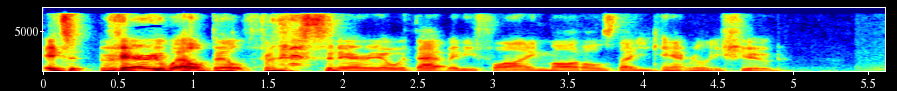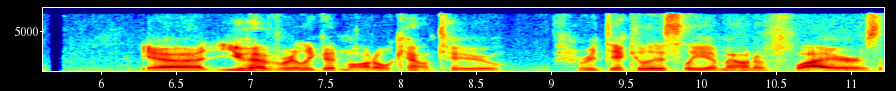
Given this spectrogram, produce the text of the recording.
it's very well built for this scenario with that many flying models that you can't really shoot. Yeah, you have really good model count too. Ridiculously amount of flyers.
